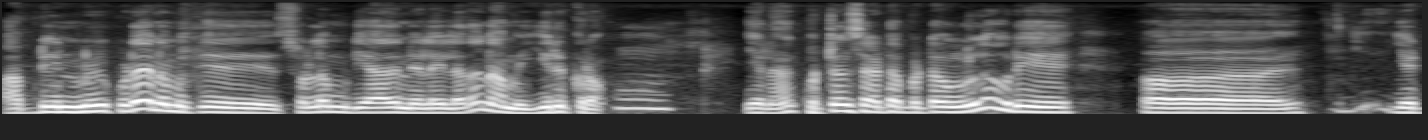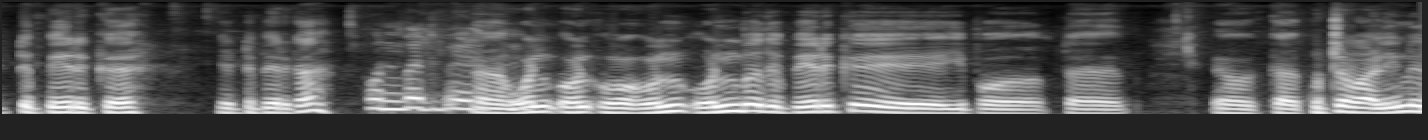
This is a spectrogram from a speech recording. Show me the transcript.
அப்படின்னு கூட நமக்கு சொல்ல முடியாத நிலையில தான் நாம் இருக்கிறோம். ஏன்னா குற்றம் சாட்டப்பட்டவங்கள ஒரு எட்டு பேருக்கு எட்டு பேருக்கா? ஒன்பது பேர் ஒன்பது பேருக்கு இப்போ குற்றவாளின்னு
